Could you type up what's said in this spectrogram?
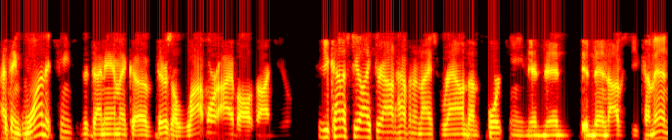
I think one, it changes the dynamic of there's a lot more eyeballs on you you kind of feel like you're out having a nice round on 14 and then, and then obviously you come in.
